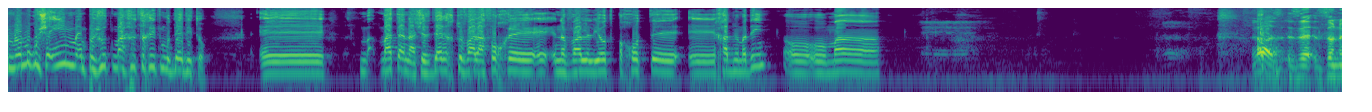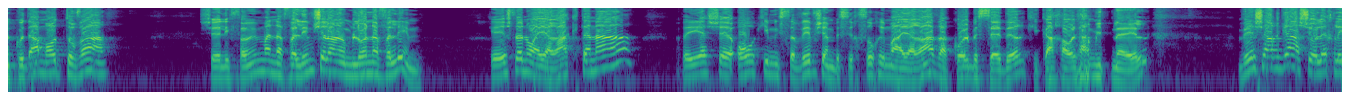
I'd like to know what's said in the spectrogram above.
לא מרושעים, הם פשוט משהו שצריך להתמודד איתו. אה, מה הטענה? שזה דרך טובה להפוך אה, אה, נבל להיות פחות אה, אה, חד-ממדי? או מה... לא, זו נקודה מאוד טובה, שלפעמים הנבלים שלנו הם לא נבלים. יש לנו עיירה קטנה, ויש אה, אורקים מסביב שהם בסכסוך עם העיירה והכל בסדר, כי ככה העולם מתנהל, ויש הר געש שהולך לה,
